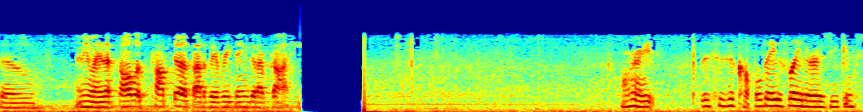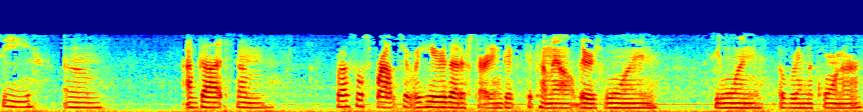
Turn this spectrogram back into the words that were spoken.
So, anyway, that's all that's popped up out of everything that I've got here. Alright, this is a couple days later, as you can see. Um, I've got some Brussels sprouts over here that are starting to, to come out. There's one, see one over in the corner.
